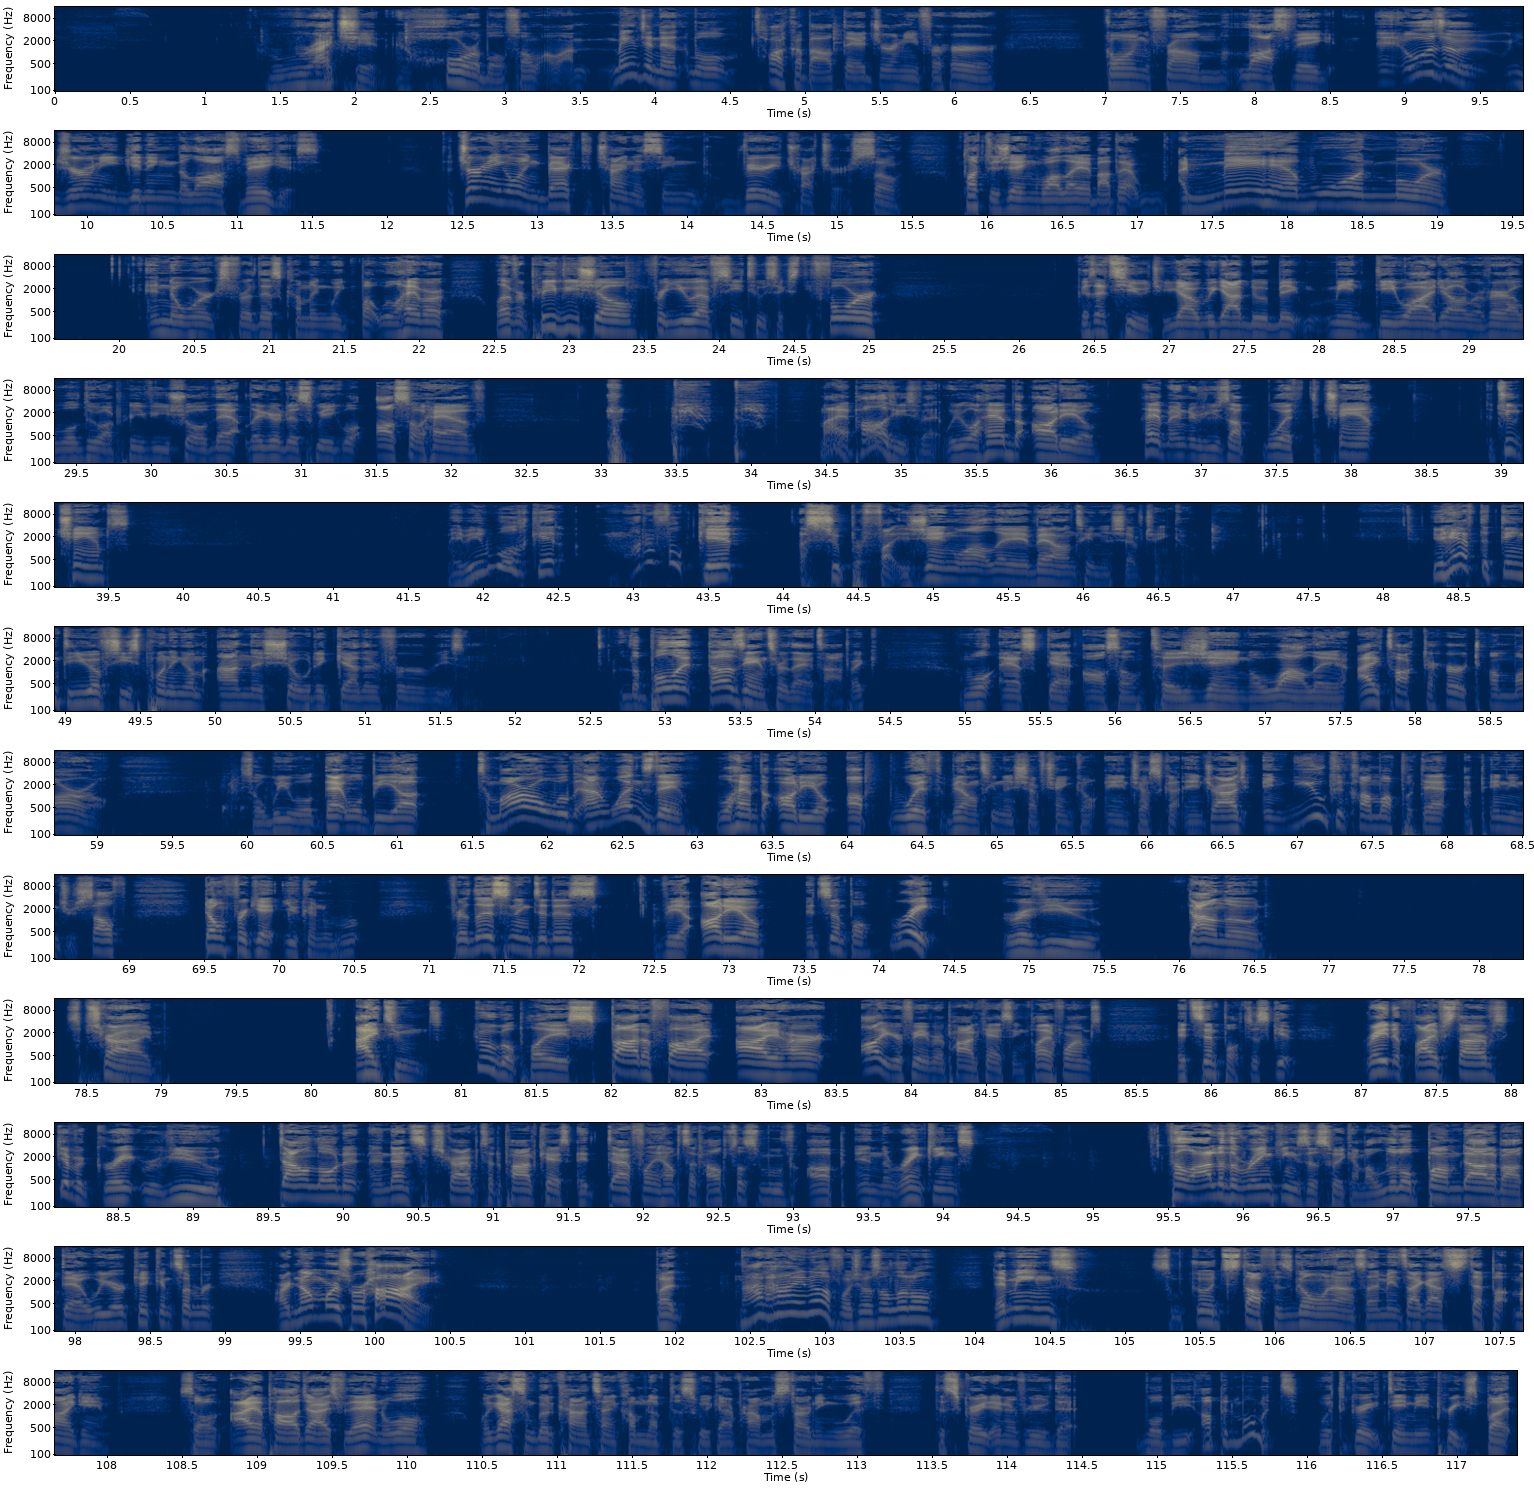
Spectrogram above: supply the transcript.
wretched and horrible. So I'm imagine that we'll talk about that journey for her going from Las Vegas. It was a journey getting to Las Vegas. The journey going back to China seemed very treacherous. So talk to Zhang Weili about that. I may have one more in the works for this coming week, but we'll have our we'll have a preview show for UFC 264 because that's huge. You got we got to do a big. Me and Dy Della Rivera will do a preview show of that later this week. We'll also have my apologies for that. We will have the audio, have interviews up with the champ, the two champs. Maybe we'll get. What if we'll get a super fight. Zhang Weili, Valentina Shevchenko. You have to think the UFC is putting them on this show together for a reason. The bullet does answer that topic. We'll ask that also to Zhang Weili. I talk to her tomorrow. So we will that will be up tomorrow will be on Wednesday. We'll have the audio up with Valentina Shevchenko and Jessica Andrade, and you can come up with that opinions yourself. Don't forget, you can if you're listening to this via audio, it's simple: rate, review, download, subscribe, iTunes, Google Play, Spotify, iHeart, all your favorite podcasting platforms. It's simple. Just give rate it five stars, give a great review, download it, and then subscribe to the podcast. It definitely helps. It helps us move up in the rankings. Fell out of the rankings this week. I'm a little bummed out about that. We were kicking some. Our numbers were high, but not high enough, which was a little. That means some good stuff is going on. So that means I got to step up my game. So I apologize for that, and we'll we got some good content coming up this week. I promise, starting with this great interview that will be up in moments with the great Damian Priest. But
